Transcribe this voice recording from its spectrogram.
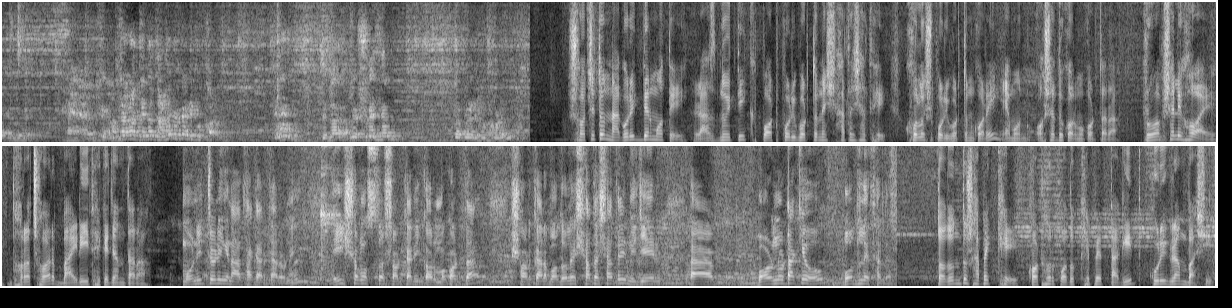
আপনারা যেটা জানেন ওটা রিপোর্ট করেন। হ্যাঁ যেটা আপনারা শুনেছেন আপনারা রিপোর্ট করেন। সচেতন নাগরিকদের মতে রাজনৈতিক পট পরিবর্তনের সাথে সাথে খোলস পরিবর্তন করে এমন অসাধু কর্মকর্তারা। প্রভাবশালী হওয়ায় ধরাছোঁয়ার বাইরেই থেকে যান তারা। মনিটরিং না থাকার কারণে এই সমস্ত সরকারি কর্মকর্তা সরকার বদলের সাথে সাথে নিজের বর্ণটাকেও বদলে ফেলে তদন্ত সাপেক্ষে কঠোর পদক্ষেপের তাগিদ কুড়িগ্রামবাসীর।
